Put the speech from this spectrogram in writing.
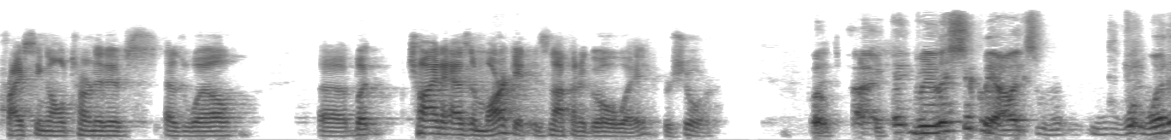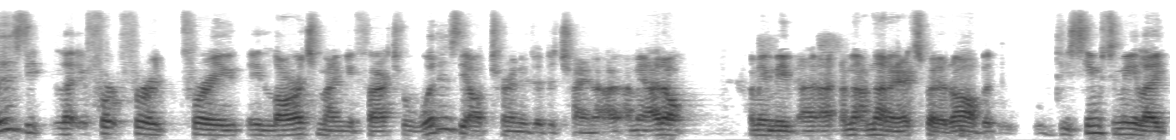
pricing alternatives as well. Uh, but China as a market is not going to go away for sure. But uh, realistically, Alex, what is the like for for for a, a large manufacturer? What is the alternative to China? I, I mean, I don't I mean, maybe I, am not an expert at all, but it seems to me like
